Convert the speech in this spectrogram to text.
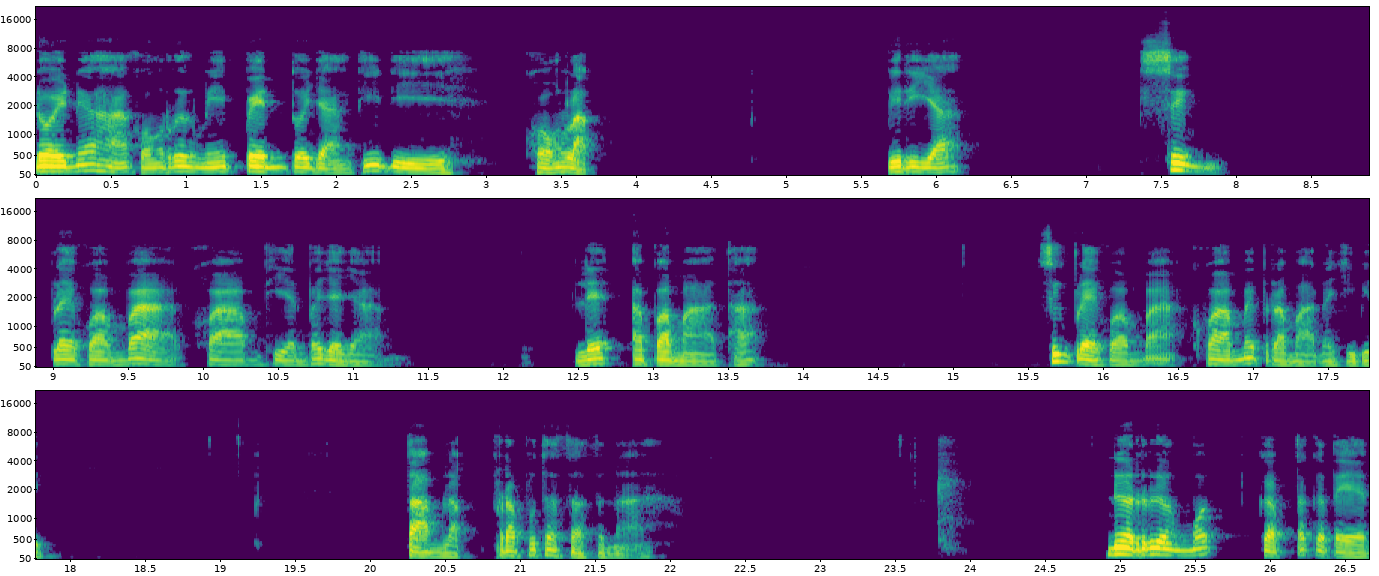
โดยเนื้อหาของเรื่องนี้เป็นตัวอย่างที่ดีของหลัก วิริยะ ซึ่งแปลความว่าความเพียรพยายาม และอปมาทะ ซึ่งแปลความว่าความไม่ประมาทในชีวิต ตามหลักพระพุทธศาสนา เนื้อเรื่องมดกับตะกะแตน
